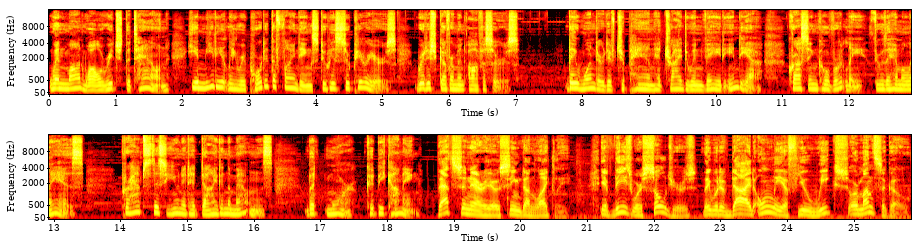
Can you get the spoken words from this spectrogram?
When Madhwal reached the town, he immediately reported the findings to his superiors, British government officers. They wondered if Japan had tried to invade India, crossing covertly through the Himalayas. Perhaps this unit had died in the mountains, but more could be coming. That scenario seemed unlikely. If these were soldiers, they would have died only a few weeks or months ago.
